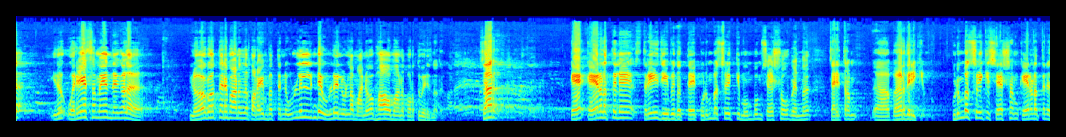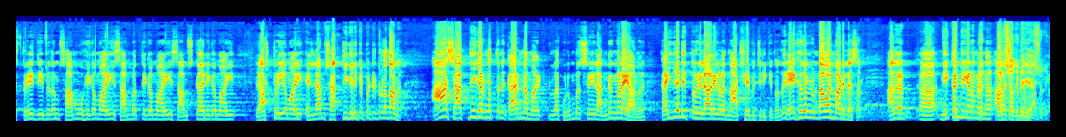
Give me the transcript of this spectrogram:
ഇത് ഒരേ സമയം നിങ്ങൾ ലോകോത്തരമാണെന്ന് പറയുമ്പോൾ തന്നെ ഉള്ളിലിന്റെ ഉള്ളിലുള്ള മനോഭാവമാണ് പുറത്തു വരുന്നത്. സാർ കേരളത്തിലെ സ്ത്രീ ജീവിതത്തെ കുടുംബശ്രീക്ക് മുമ്പും ശേഷവും എന്ന് ചരിത്രം വേർതിരിക്കും. കുടുംബശ്രീക്ക് ശേഷം കേരളത്തിലെ സ്ത്രീ ജീവിതം സാമൂഹികമായി സാമ്പത്തികമായി സാംസ്കാരികമായി രാഷ്ട്രീയമായി എല്ലാം ശാക്തീകരിക്കപ്പെട്ടിട്ടുള്ളതാണ്. ആ ശാക്തീകരണത്തിന് കാരണമായിട്ടുള്ള കുടുംബശ്രീയിലെ അംഗങ്ങളെയാണ് കയ്യടി തൊഴിലാളികൾ എന്ന് ആക്ഷേപിച്ചിരിക്കുന്നത്. രേഖകളിൽ ഉണ്ടാവാൻ പാടില്ല സർ. അത് നീക്കം ചെയ്യണമെന്ന് ആവശ്യപ്പെടുകയാണ്.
